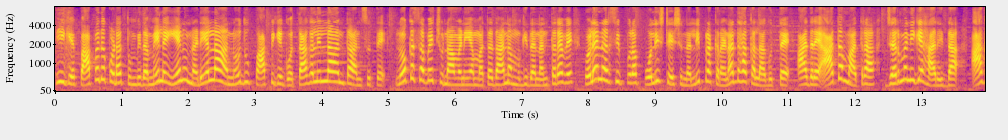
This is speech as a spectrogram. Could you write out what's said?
ಹೀಗೆ ಪಾಪದ ಕೊಡ ತುಂಬಿದ ಮೇಲೆ ಏನು ನಡೆಯಲ್ಲ ಅನ್ನೋದು ಪಾಪಿಗೆ ಗೊತ್ತಾಗಲಿಲ್ಲ ಅಂತ ಅನ್ಸುತ್ತೆ. ಲೋಕಸಭೆ ಚುನಾವಣೆಯ ಮತದಾನ ಮುಗಿದ ನಂತರವೇ ಹೊಳೆನರಸೀಪುರ ಪೊಲೀಸ್ ಸ್ಟೇಷನ್ ಅಲ್ಲಿ ಪ್ರಕರಣ ದಾಖಲಾಗುತ್ತೆ. ಆದರೆ ಆತ ಮಾತ್ರ ಜರ್ಮನಿಗೆ ಹಾರಿದ್ದ. ಆಗ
